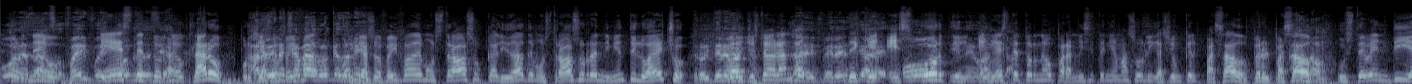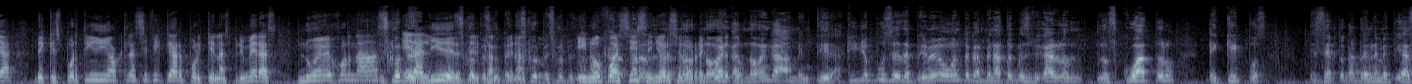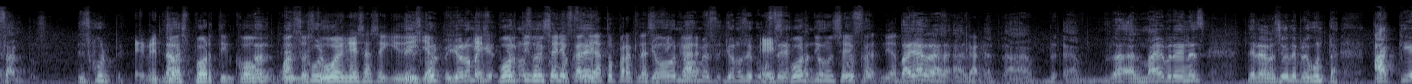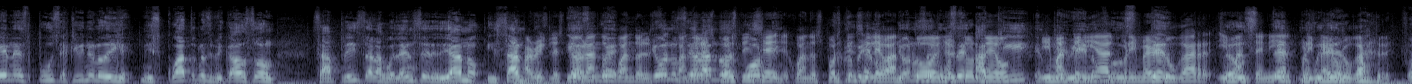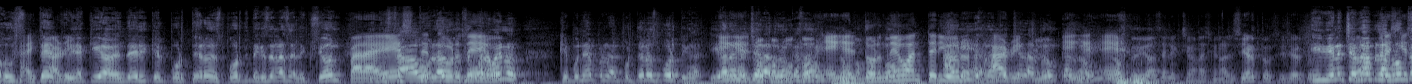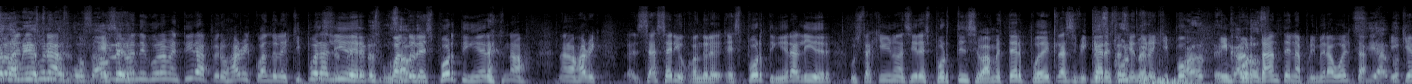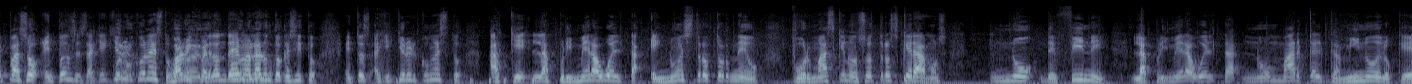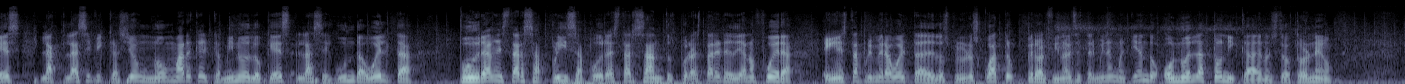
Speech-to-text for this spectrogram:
torneo, este torneo, claro, porque, Ahora a viene a echarme Sofeifa, las broncas a porque mí. a Sofeifa demostraba su calidad, demostraba su rendimiento y lo ha hecho. Pero hoy tiene Pero yo estoy hablando La de que de Sporting en este torneo para mí sí tenía más obligación que el pasado. Pero el pasado, Ah, no. usted vendía de que Sporting iba a clasificar porque en las primeras nueve jornadas Disculpe, era líder disculpe, del disculpe, campeonato. y no fue así, señor, se lo recuerdo. venga- No venga, a mentir. Aquí yo puse desde el primer momento del campeonato a clasificar los, los cuatro equipos, excepto Cartagena metida a Santos. Disculpe. Eh, metió No, a Sporting con no, cuando disculpe. estuvo en esa seguidilla. Disculpe, yo no me yo no Sporting un serio usted. candidato para Yo clasificar. no, me- yo no soy como. Sporting un serio usted candidato vaya para al- clasificar. al, a- a- al Mae Brenes de la Nación le pregunta, ¿a quiénes puse? Aquí vine y lo dije, mis cuatro clasificados son Saprissa, Alajuelense, Herediano y Santos. Harry, le estoy hablando fue. cuando el, Yo no cuando estoy el hablando de Sporting, se, cuando Sporting se yo no- no levantó sé en el sé, torneo el y que mantenía el primer usted. lugar y mantenía usted, el no primer yo. lugar. Fue Ay, usted que Harry. viene aquí a vender y que el portero de Sporting tiene que ser en la selección. Para que este torneo. bueno, bueno, que ponía al portero Sporting y ahora me el- echa la bronca convocó. a mí. En el torneo A anterior, mí, ahora me Harry, echa la bronca, en- ¿no? eh, Lo pidió a selección nacional. Cierto, sí, cierto. Y viene echando No, la pero es que bronca a es mí, es ninguna- irresponsable. eso no es ninguna mentira, pero Harry, cuando el equipo era Usted es líder, cuando el Sporting era. No, no, no, Harry, sea serio, cuando el Sporting era líder, usted aquí vino a decir Sporting se va a meter, puede clasificar, está siendo un equipo eh, importante en la primera vuelta. si algo- ¿Y qué pasó? Entonces, ¿a qué quiero Bueno, ir con esto? bueno, Harry, perdón, déjeme hablar un toquecito. Entonces, ¿a qué quiero ir con esto? A que la primera vuelta en nuestro torneo, por más que nosotros queramos, no define. La primera vuelta no marca el camino de lo que es la clasificación, no marca el camino de lo que es la segunda vuelta. Podrán estar Saprisa, podrá estar Santos, podrá estar Herediano fuera en esta primera vuelta de los primeros cuatro, pero al final se terminan metiendo o no es la tónica de nuestro torneo.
